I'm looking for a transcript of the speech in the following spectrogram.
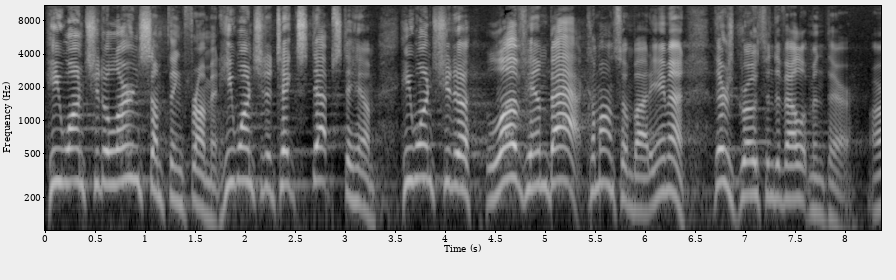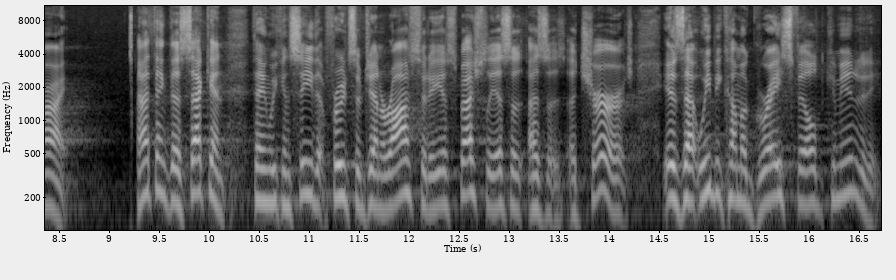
He wants you to learn something from it. He wants you to take steps to Him. He wants you to love Him back. Come on, somebody. Amen. There's growth and development there. All right. I think the second thing we can see that fruits of generosity, especially as a, as a, a church, is that we become a grace filled community.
